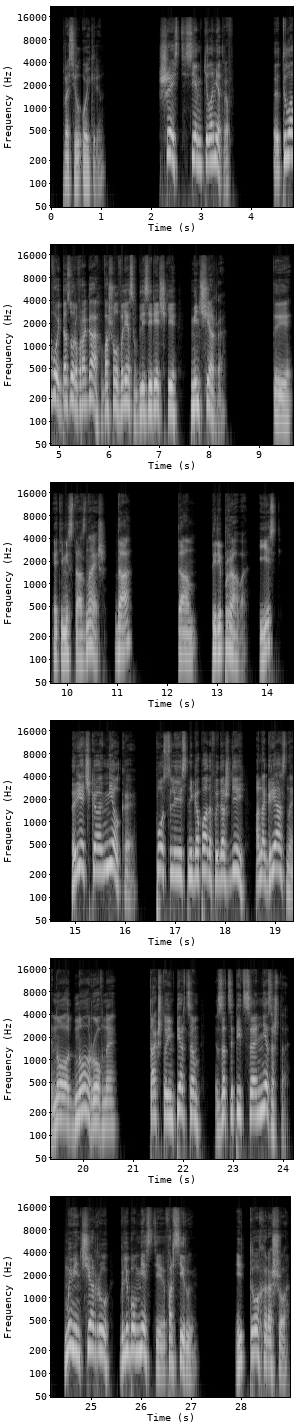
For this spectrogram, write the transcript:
– спросил Ойкерин. Шесть-семь километров. Тыловой дозор врага вошел в лес вблизи речки Минчерра. Ты эти места знаешь? Да. Там переправа есть? Речка мелкая. После снегопадов и дождей она грязная, но дно ровное. Так что имперцам зацепиться не за что. Мы Минчерру в любом месте форсируем. И то хорошо.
